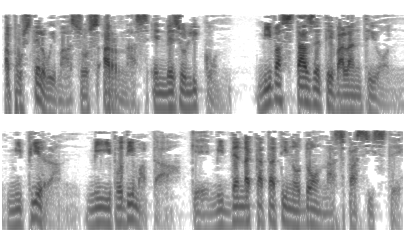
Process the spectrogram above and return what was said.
αποστέλω ημάς ως άρνας εν μεζολίκον, μη βαστάζετε βαλαντιον, μη πήραν, μη υποδήματα, και μη δεν κατά την οδόν ασπασίστε.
